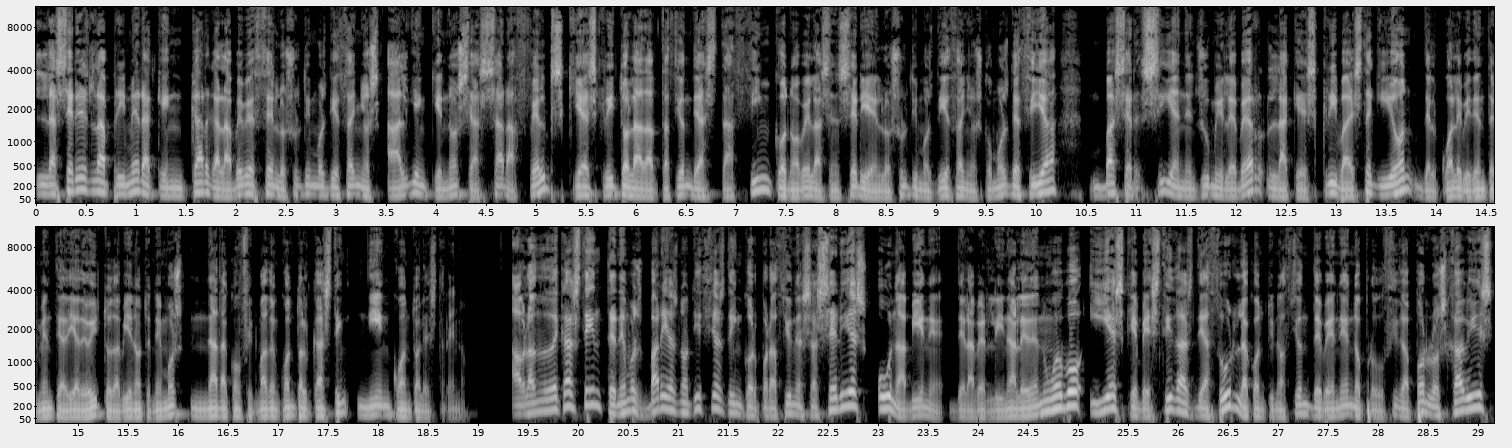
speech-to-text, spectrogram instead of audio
La serie es la primera que encarga la BBC en los últimos 10 años a alguien que no sea Sarah Phelps, que ha escrito la adaptación de hasta cinco novelas en serie en los últimos 10 años, como os decía. Va a ser Sian Jumi Lever la que escriba este guion, del cual evidentemente a día de hoy todavía no tenemos nada confirmado en cuanto al casting ni en cuanto al estreno. Hablando de casting, tenemos varias noticias de incorporaciones a series. Una viene de la Berlinale de nuevo, y es que Vestidas de Azul, la continuación de Veneno producida por los Javis,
